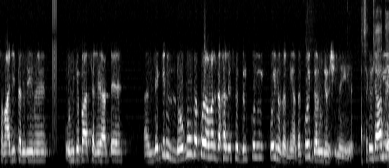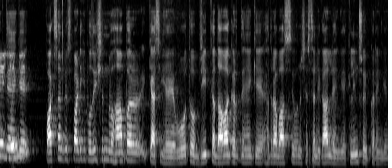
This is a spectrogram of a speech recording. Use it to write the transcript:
समाजी तंजीम है उनके पास चले जाते हैं लेकिन लोगों का कोई अमल दखल इसमें बिल्कुल कोई नज़र नहीं आता कोई गर्मजोशी नहीं है। अच्छा तो क्या देखते हैं कि पाकिस्तान पीपल्स पार्टी की पोजीशन वहाँ पर कैसी है? वो तो जीत का दावा करते हैं कि हैदराबाद से वो नशस्तें निकाल लेंगे क्लीन स्वीप करेंगे।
